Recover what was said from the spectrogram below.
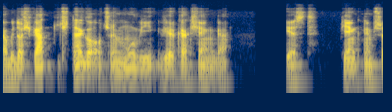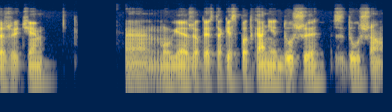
chciałby doświadczyć tego, o czym mówi Wielka Księga, jest pięknym przeżyciem. E, mówię, że to jest takie spotkanie duszy z duszą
